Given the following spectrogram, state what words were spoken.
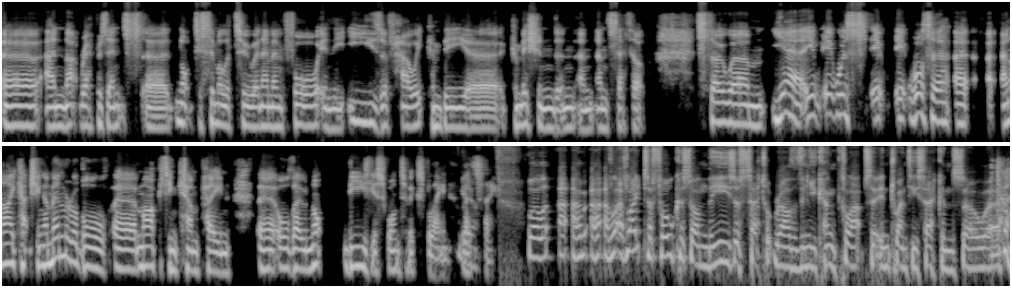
uh, and that represents uh, not dissimilar to an MM4 in the ease of how it can be uh, commissioned and, and, and set up. So um, yeah, it, it, was it, it was a, a an eye catching, a memorable uh, marketing campaign, uh, although not the easiest one to explain, let's say. Well, I, would like to focus on the ease of setup rather than you can collapse it in 20 seconds. So, uh,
